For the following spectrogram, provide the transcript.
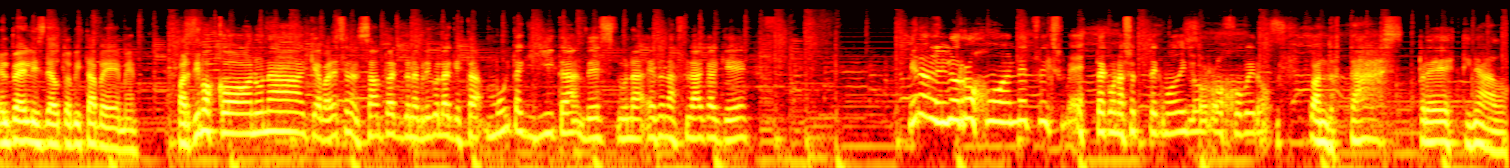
El playlist de Autopista PM. Partimos con una que aparece en el soundtrack de una película que está muy taquillita. de- una, es de una flaca que. ¿Vieron el hilo rojo en Netflix? Está con una suerte como de hilo rojo, pero cuando estás predestinado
